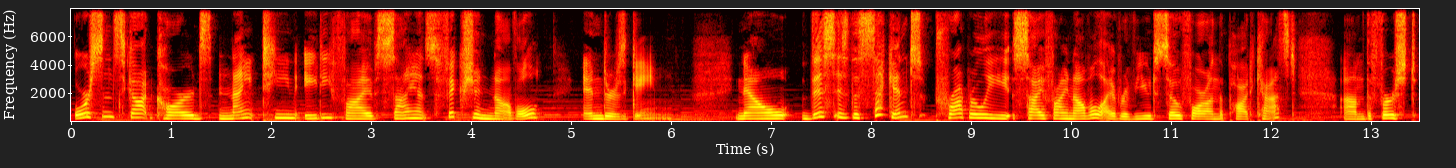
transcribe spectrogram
Orson Scott Card's 1985 science fiction novel, Ender's Game. Now, this is the second properly sci fi novel I've reviewed so far on the podcast. Um, the first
